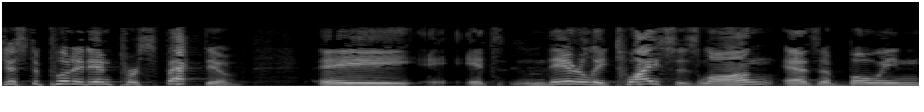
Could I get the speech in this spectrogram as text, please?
Just to put it in perspective, a, it's nearly twice as long as a Boeing,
